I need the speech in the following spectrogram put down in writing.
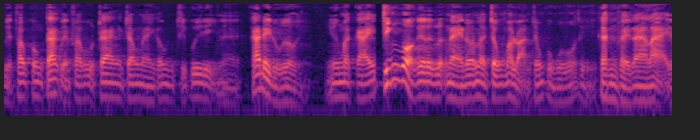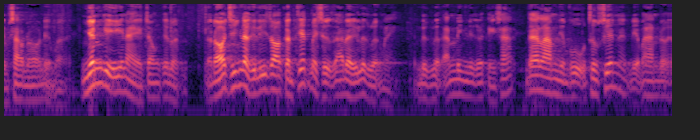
Biện pháp công tác, biện pháp vũ trang trong này công chỉ quy định là khá đầy đủ rồi. Nhưng mà cái chính của cái lực lượng này đó là chống bạo loạn, chống khủng bố thì cần phải ra lại làm sao đó để mà nhấn cái ý này trong cái luật. Đó chính là cái lý do cần thiết về sự ra đời lực lượng này lực lượng an ninh lực lượng cảnh sát đã làm nhiệm vụ thường xuyên ở địa bàn rồi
